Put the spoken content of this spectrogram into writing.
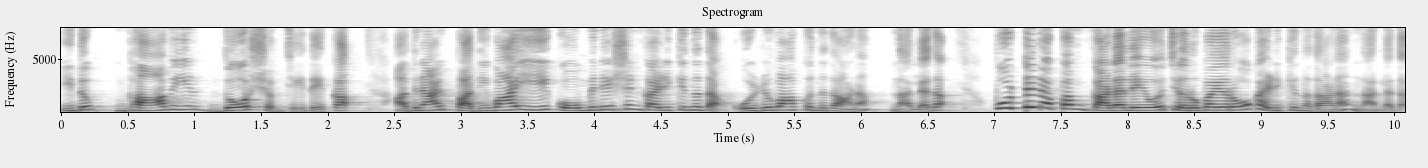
ഇതും ഭാവിയിൽ ദോഷം ചെയ്തേക്കാം. അതിനാൽ പതിവായി ഈ കോമ്പിനേഷൻ കഴിക്കുന്നത് ഒഴിവാക്കുന്നതാണ് നല്ലത്. പുട്ടിനൊപ്പം കടലയോ ചെറുപയറോ കഴിക്കുന്നതാണ് നല്ലത്.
